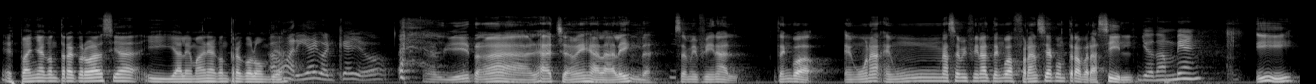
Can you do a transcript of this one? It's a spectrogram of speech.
España contra Croacia y Alemania contra Ah, Colombia. María, igual que yo. Alguito. Ah, ya, chamija, la linda. Semifinal. Tengo a... En una, en una semifinal tengo a Francia contra Brasil Yo también. y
